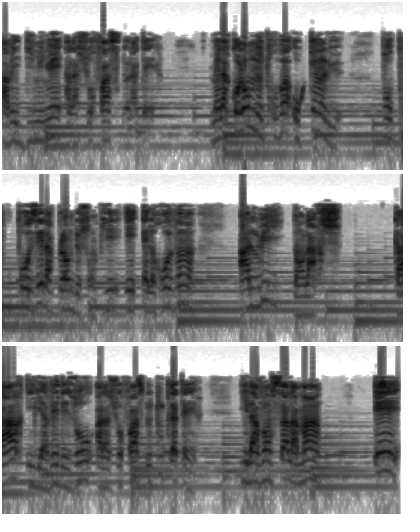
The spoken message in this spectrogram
avaient diminué à la surface de la terre. Mais la colombe ne trouva aucun lieu pour poser la plante de son pied et elle revint à lui dans l'arche, car il y avait des eaux à la surface de toute la terre il avança la main et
